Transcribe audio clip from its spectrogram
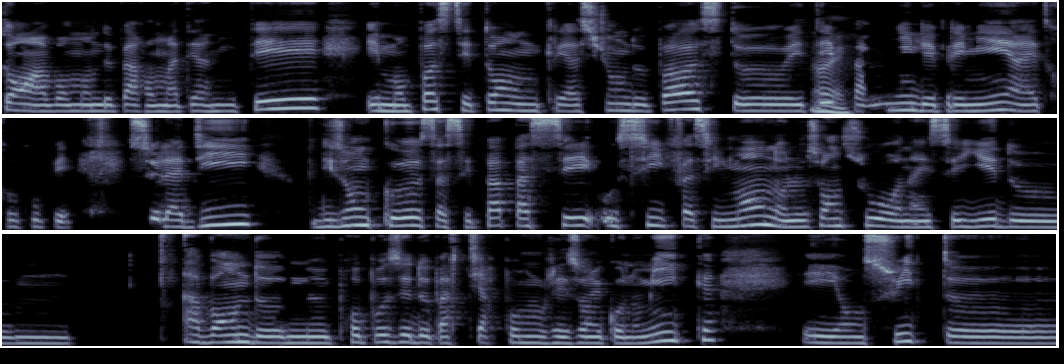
temps avant mon départ en maternité et mon poste étant une création de poste était parmi les premiers à être coupé. Cela dit, disons que ça s'est pas passé aussi facilement dans le sens où on a essayé de hum, avant de me proposer de partir pour une raison économique et ensuite euh,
